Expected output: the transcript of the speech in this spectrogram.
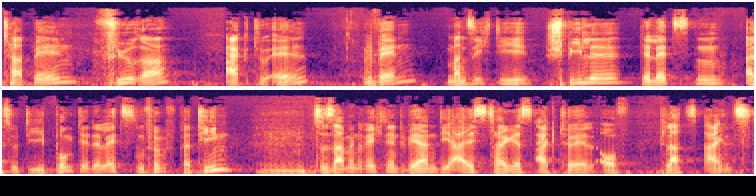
Tabellenführer aktuell, wenn man sich die Spiele der letzten, also die Punkte der letzten fünf Partien zusammenrechnet, wären die Ice Tigers aktuell auf Platz 1.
